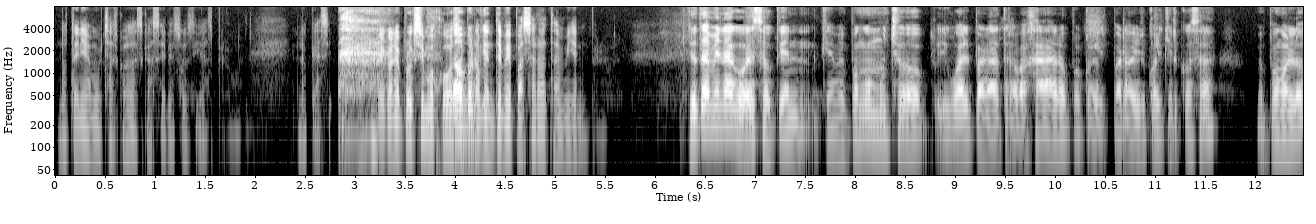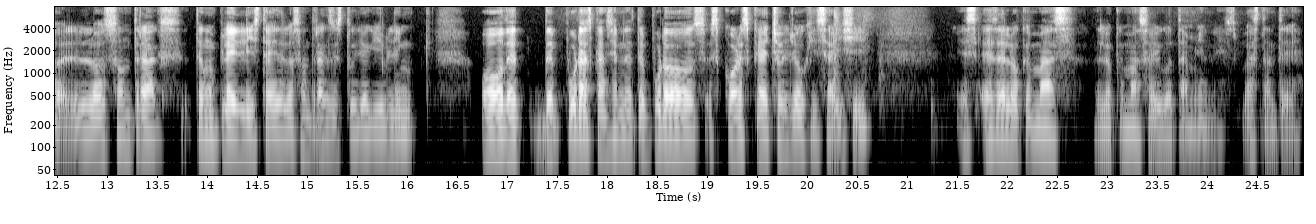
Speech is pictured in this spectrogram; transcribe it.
No tenía muchas cosas que hacer esos días, pero bueno, lo que hacía. Con el próximo juego No, porque- seguramente me pasará también. pero- Yo también hago eso, que, que me pongo mucho igual para trabajar o para oír cualquier cosa. Me pongo lo- los soundtracks. Tengo un playlist ahí de los soundtracks de Studio Ghibli o de, de puras canciones, de puros scores que ha hecho el Yoji Saishi. Es, es de lo que más, de lo que más oigo también. Es bastante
